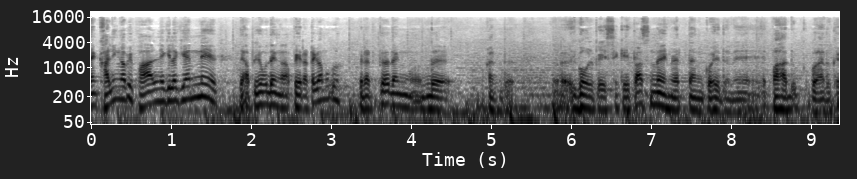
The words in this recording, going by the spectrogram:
දැන් කලින් අපි පාලනය කියලා කියන්නේ අපිම දැන් අපේ රටගමක. පෙරටක දැන් ොද කන්ද ගෝල් පේස් එකේ ප්‍රශ්න. එමනත්තන් කොහෙද මේ පහදුක් පාදුක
